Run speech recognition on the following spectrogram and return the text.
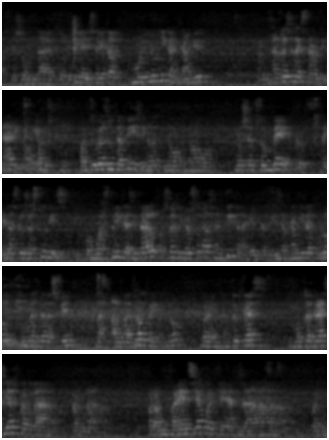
els que som d'arqueologia i història tal, molt lluny i que en canvi per nosaltres és extraordinari, no? Llavors, quan tu veus un tapís i no, no, no, no saps d'on ve, però veient els teus estudis i com ho expliques i tal, ostres, li veus tot el sentit en aquell tapís, el canvi de color, i com es va desfent la, la troca, no? Bueno, en, tot cas, moltes gràcies per la, per la, per la conferència perquè ens ha bueno,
